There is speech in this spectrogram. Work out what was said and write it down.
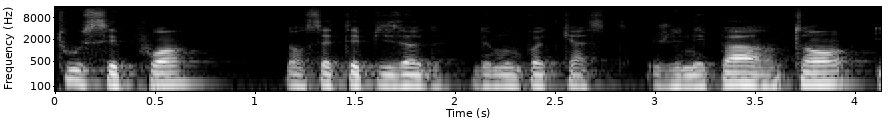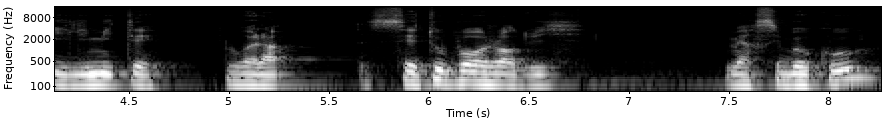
tous ces points dans cet épisode de mon podcast. Je n'ai pas un temps illimité. Voilà, c'est tout pour aujourd'hui. Merci beaucoup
